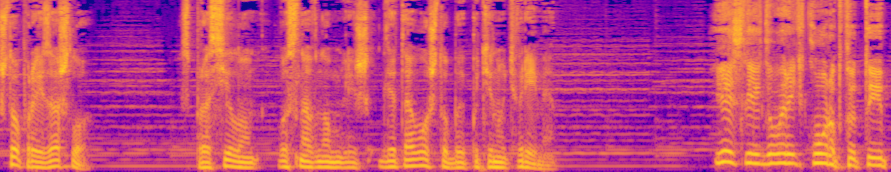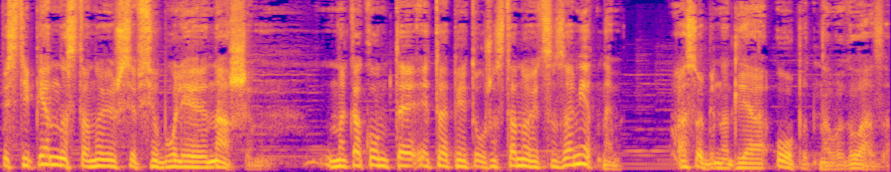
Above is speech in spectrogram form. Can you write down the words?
Что произошло?» Спросил он в основном лишь для того, чтобы потянуть время. Если говорить коротко, ты постепенно становишься все более нашим. На каком-то этапе это уже становится заметным, особенно для опытного глаза.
